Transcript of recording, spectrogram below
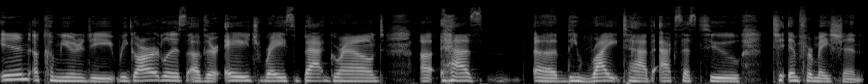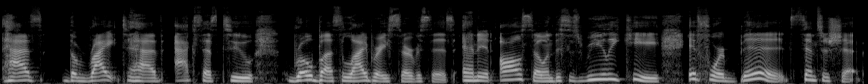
in a community, regardless of their age, race, background, uh, has uh, the right to have access to to information, has the right to have access to robust library services. And it also, and this is really key, it forbids censorship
